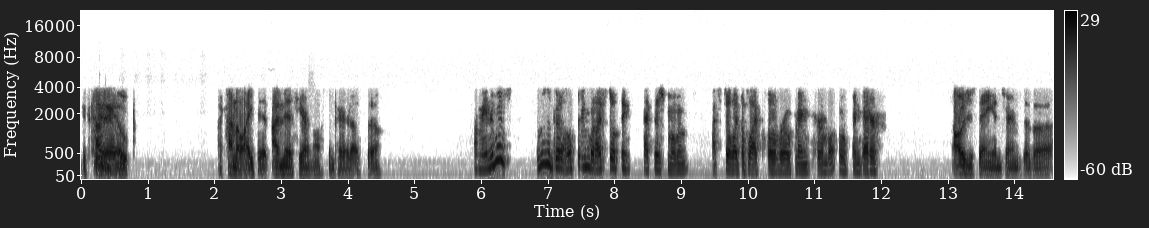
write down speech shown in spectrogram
It's kind of Yeah. dope. I kind of liked it. I miss hearing Lost in Paradise though. I mean, it was it was a good opening, but I still think at this moment I still like the Black Clover opening opening better. I was just saying in terms of uh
